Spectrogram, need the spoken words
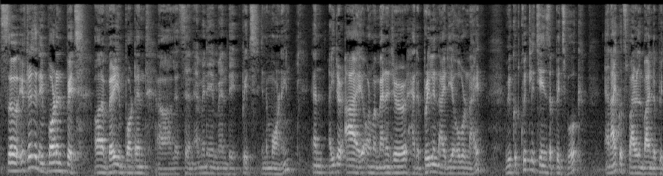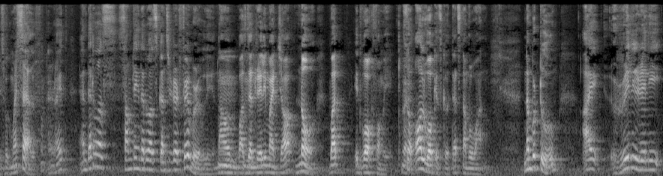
so if there's an important pitch or a very important, uh, let's say an M&A mandate pitch in the morning, and either I or my manager had a brilliant idea overnight, we could quickly change the pitch book, and I could spiral and bind the pitch book myself, Okay. right? And that was something that was considered favorably. Now, Mm, was that mm. really my job? No, but it worked for me. So all work is good. That's number one. Number two, I really, really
